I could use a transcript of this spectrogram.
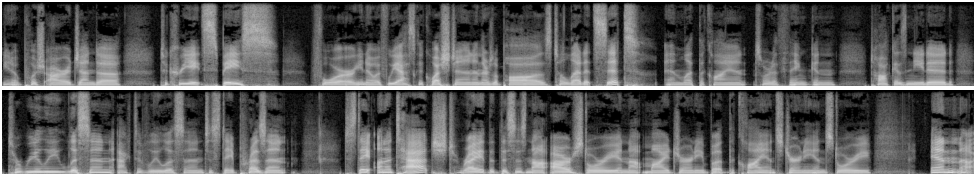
you know, push our agenda to create space for, you know, if we ask a question and there's a pause to let it sit and let the client sort of think and talk as needed, to really listen, actively listen, to stay present, to stay unattached, right? That this is not our story and not my journey, but the client's journey and story. and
